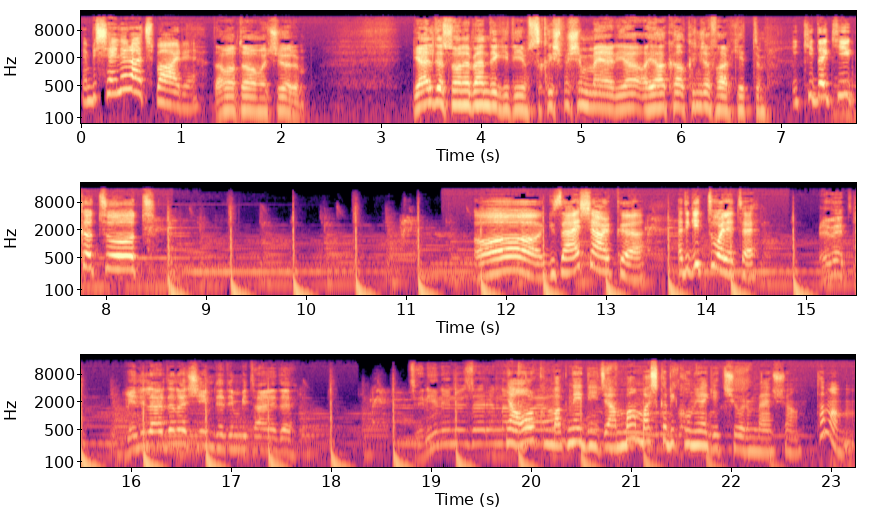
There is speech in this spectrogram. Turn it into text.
Ya bir şeyler aç bari. Tamam tamam açıyorum. Gel de sonra ben de gideyim. Sıkışmışım meğer ya. Ayağa kalkınca fark ettim. İki dakika tut. Oo güzel şarkı. Hadi git tuvalete. Evet. Yenilerden açayım dedim bir tane de. Ya Orkun bak ne diyeceğim bambaşka bir konuya geçiyorum ben şu an. Tamam mı?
